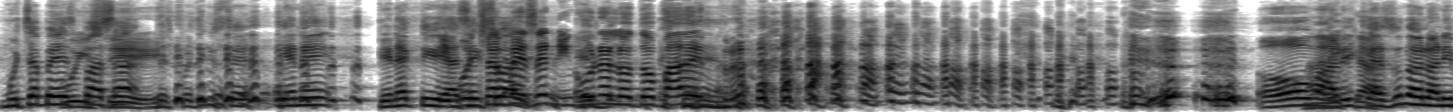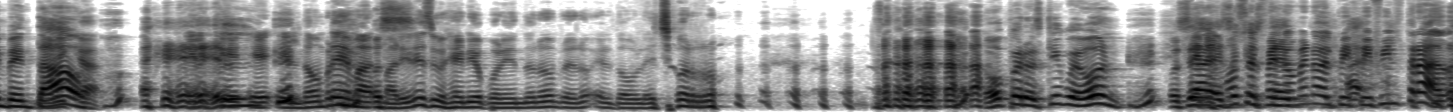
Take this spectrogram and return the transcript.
muchas veces Uy, pasa sí. después de que usted tiene, tiene Y actividad muchas sexual. veces ninguno de los dos va adentro. Oh, marica, Marica. eso no lo han inventado. Marica, el, el- el- el nombre de Ma- Marín es un genio poniendo nombre, ¿no? El doble chorro. No, pero es que, huevón. O sea, Tenemos eso que el usted- fenómeno del pipí filtrado.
